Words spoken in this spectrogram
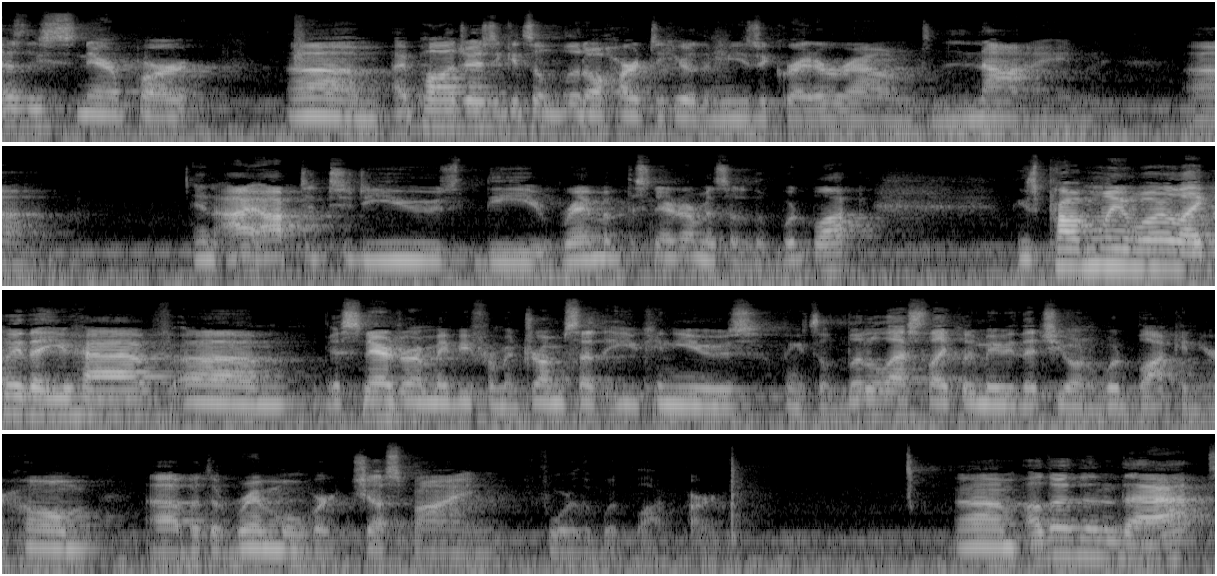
Is the snare part. Um, I apologize, it gets a little hard to hear the music right around nine. Um, and I opted to use the rim of the snare drum instead of the wood block. It's probably more likely that you have um, a snare drum maybe from a drum set that you can use. I think it's a little less likely maybe that you own a wood block in your home, uh, but the rim will work just fine for the wood block part. Um, other than that,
